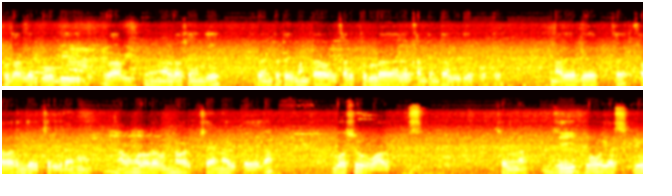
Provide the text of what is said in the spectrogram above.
சுதாகர் கோபி ராவி எல்லாம் சேர்ந்து ஒரு என்டர்டெயின்மெண்ட்டாக ஒரு கருத்துள்ள கண்டென்ட்டாக வீடியோ போட்டு நிறைய பேர் உலகத்தை கவர்ந்து வச்சிருக்கிறாங்க. அவங்களோட இன்னொரு சேனல் பேர் தான் கொசு வால்ஸ் சரிங்களா? ஜிஓஎஸ்யூ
